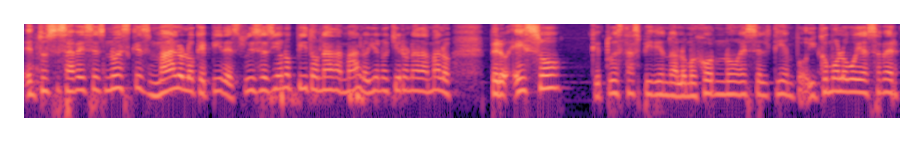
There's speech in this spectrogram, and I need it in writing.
Entonces a veces no es que es malo lo que pides. Tú dices, yo no pido nada malo, yo no quiero nada malo. Pero eso que tú estás pidiendo a lo mejor no es el tiempo. ¿Y cómo lo voy a saber?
